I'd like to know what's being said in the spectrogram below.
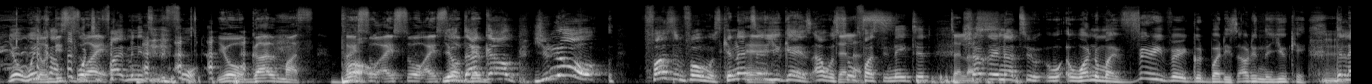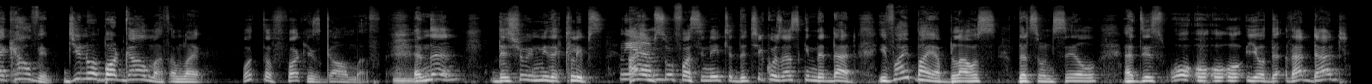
Yo, wake Yo, up this is why- 45 minutes before. Yo, girl math. Bro. I saw, I saw, I saw. Yo, that babe- girl, you know, first and foremost, can I tell eh, you guys, I was Tell so us. fascinated. Tell Shout going out to w- one of my very, very good buddies out in the UK. They're like, Calvin, do you know about Galmath? I'm like, what the fuck is Galmath? Mm. And then they're showing me the clips. I am so fascinated. The chick was asking the dad, if I buy a blouse that's on sale at this, oh, oh, oh, oh yo, th- that dad,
